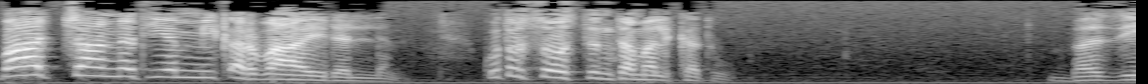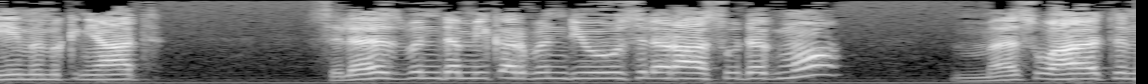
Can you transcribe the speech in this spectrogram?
ባቻነት የሚቀርባ አይደለም። ቁጥር ሦስትን ተመልከቱ። በዚህም ምክንያት ስለ ሕዝብ እንደሚቀርብ እንዲሁ ስለ ራሱ ደግሞ መሥዋዕትን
